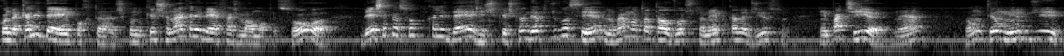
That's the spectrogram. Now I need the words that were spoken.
quando aquela ideia é importante, quando questionar aquela ideia faz mal a uma pessoa, deixa a pessoa com aquela ideia, gente. Questiona dentro de você. Não vai maltratar os outros também por causa disso empatia, né? Vamos ter um mínimo de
